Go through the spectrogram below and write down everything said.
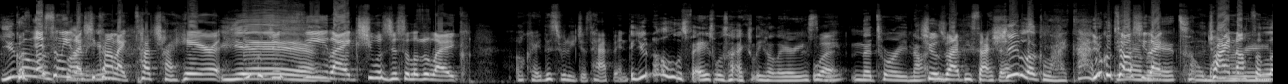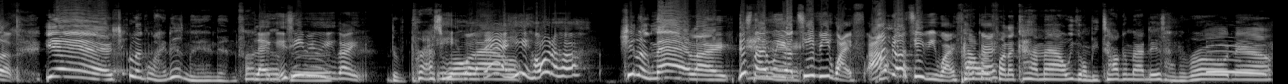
You know, instantly like she kind of like touched her hair. Yeah, You could just see like she was just a little like, okay, this really just happened. You know whose face was actually hilarious What? Naturi Naughton. She was right beside her. She looked like God You could tell she, like, Omari. trying not to look. Yeah, she looked like this man didn't fuck Like, is he the- really like the press he, roll well, out? he holding her. she looked mad like This not even your TV wife. I'm your TV wife. Power Okay. finna come out. We gonna be talking about this on the road now.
